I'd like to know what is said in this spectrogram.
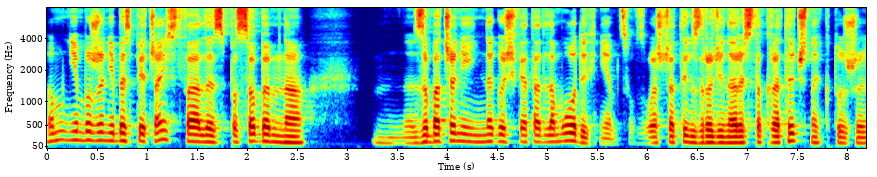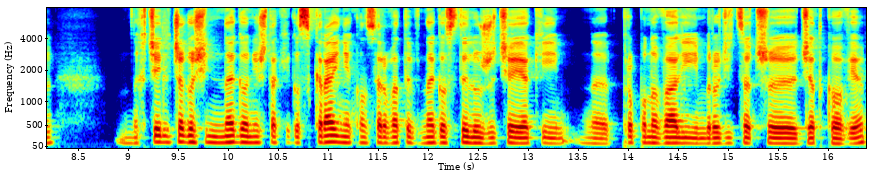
no nie może niebezpieczeństwa, ale sposobem na zobaczenie innego świata dla młodych Niemców, zwłaszcza tych z rodzin arystokratycznych, którzy mm, chcieli czegoś innego niż takiego skrajnie konserwatywnego stylu życia, jaki e, proponowali im rodzice czy dziadkowie.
